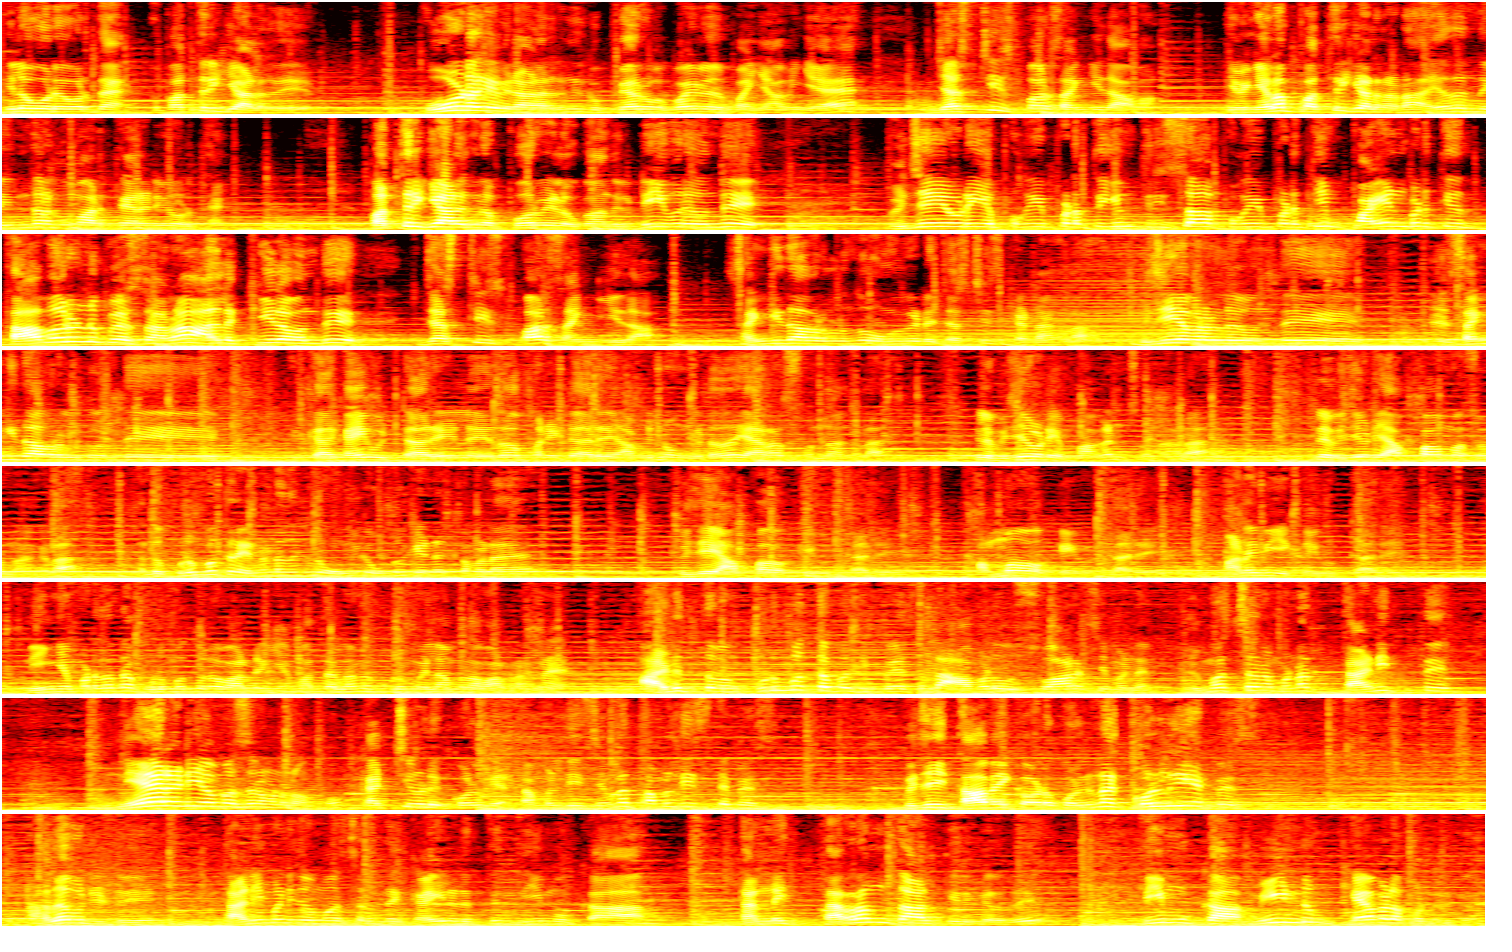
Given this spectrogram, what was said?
இல்லை ஒரு ஒருத்தன் பத்திரிகையாளர் ஊடகவியலாளர்னு பேர் கோயில் இருப்பாங்க. அவங்க ஜஸ்டிஸ் ஃபார் சங்கீதாவான். இவங்க எல்லாம் பத்திரிக்கையாளரடா ஏதோ இந்த இந்திரகுமார் தேரடின்னு ஒருத்தன். பத்திரிக்கையாளருங்கிற போர்வையில் உட்காந்துக்கிட்டு இவர் வந்து விஜயுடைய புகைப்படத்தையும் த்ரிஷா புகைப்படத்தையும் பயன்படுத்தியது தவறுன்னு பேசுறாரா? அதில் கீழே வந்து ஜஸ்டிஸ் ஃபார் சங்கீதா. சங்கீதா அவர்கள் வந்து உங்ககிட்ட ஜஸ்டிஸ் கேட்டாங்களா? விஜய் அவர்கள் வந்து சங்கீதா அவர்களுக்கு வந்து க- கைவிட்டாரு இல்லை ஏதோ பண்ணிட்டாரு அப்படின்னு உங்ககிட்ட தான் யாராவது சொன்னாங்களா? இல்லை விஜயோடைய மகன் சொன்னாரா? வீட்டில் விஜயோடைய அப்பா அம்மா சொன்னாங்களா? அந்த குடும்பத்தில் என்ன நடந்ததுன்னு உங்களுக்கு உங்களுக்கு என்ன கவலை? விஜய் அப்பாவை கைவிட்டாரு அம்மாவை கைவிட்டாரு மனைவியை கைவிட்டாரு நீங்க மட்டும் தான் குடும்பத்தோட வாழ்றீங்க. மத்த எல்லாமே குடும்பம் இல்லாம தான் வாழ்றானே அடுத்தவன் குடும்பத்தை பத்தி பேசல அவ்வளவு சுவாரஸ்யம் என்ன? விமர்சனம் பண்ணா தனித்து நேரடியாக விமர்சனம் பண்ணணும். கட்சியினுடைய கொள்கை தமிழ் தேசியம்னா தமிழ் தேசியத்தை பேசு. விஜய் தாவைக்காவோட கொள்கைனா கொள்கையை பேசு. அதை விட்டுட்டு தனி மனித விமர்சனத்தை கையெடுத்து திமுக தன்னை தரம் தாழ்த்தி இருக்கிறது. திமுக மீண்டும் கேவலப்பட்டிருக்கு.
